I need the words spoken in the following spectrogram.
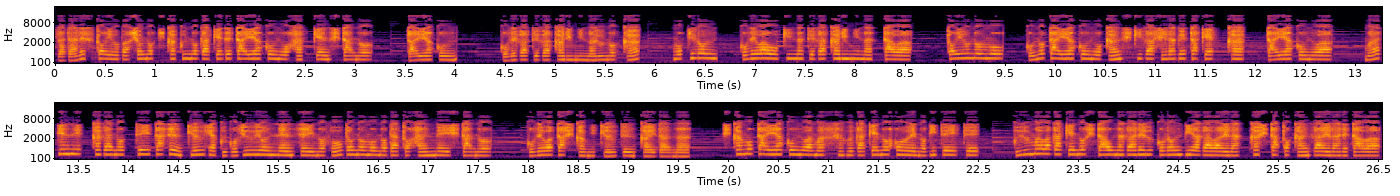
ザ・ダレスという場所の近くの崖でタイヤ痕を発見したの。タイヤ痕？これが手がかりになるのか？もちろん、これは大きな手がかりになったわ。というのも、このタイヤ痕を鑑識が調べた結果、タイヤ痕は、マーティン一家が乗っていた1954年製のフォードのものだと判明したの。これは確かに急展開だな。しかもタイヤ痕はまっすぐ崖の方へ伸びていて、車は崖の下を流れるコロンビア川へ落下したと考えられたわ。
